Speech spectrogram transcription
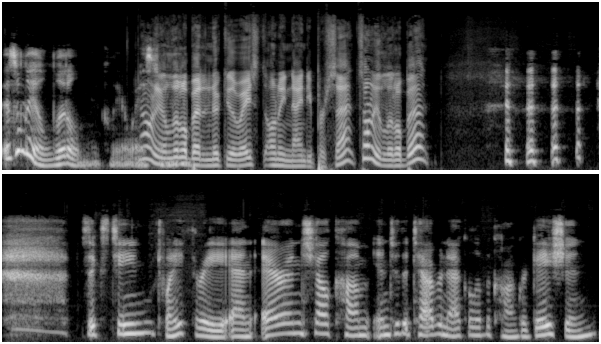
There's only a little nuclear waste. only a little bit of nuclear waste, only ninety percent. It's only a little bit. 1623 And Aaron shall come into the tabernacle of the congregation,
